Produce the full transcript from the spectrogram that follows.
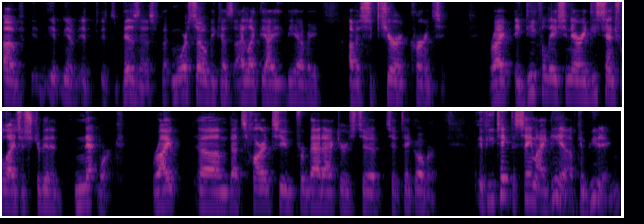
of you know it, it's business, but more so because I like the idea of a of a secure currency, right? A deflationary, decentralized, distributed network, right? Um, that's hard to for bad actors to to take over if you take the same idea of computing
